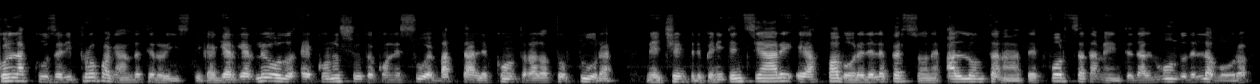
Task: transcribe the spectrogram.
con l'accusa di propaganda terroristica. Gergerliolo è conosciuto con le sue battaglie contro la tortura nei centri penitenziari e a favore delle persone allontanate forzatamente dal mondo del lavoro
